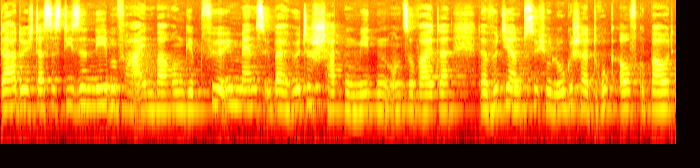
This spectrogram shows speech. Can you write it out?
dadurch, dass es diese Nebenvereinbarung gibt für immens überhöhte Schattenmieten und so weiter. Da wird ja ein psychologischer Druck aufgebaut,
